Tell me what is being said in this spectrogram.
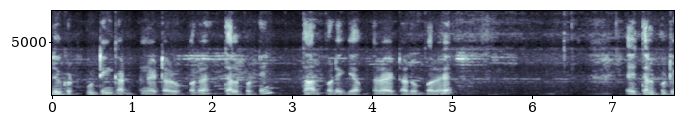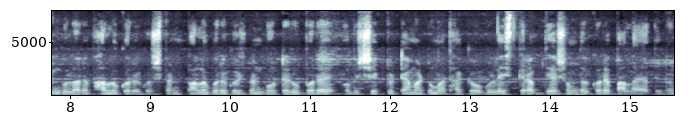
দুই কোট পুটিং কাটবেন এটার উপরে, তেল পুটিং। তারপরে গিয়ে আপনারা এটার উপরে এই তেল পুটিংগুলো আরে ভালো করে ঘষবেন। ভালো করে ঘষবেন, বোটের উপরে অবশ্যই একটু ট্যামাটুমা থাকে, ওগুলো স্ক্রাব দিয়ে সুন্দর করে পালায়া দেবেন।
